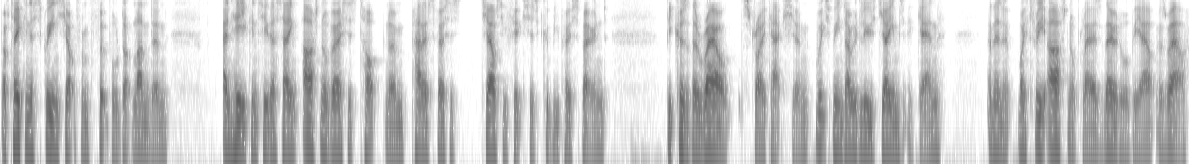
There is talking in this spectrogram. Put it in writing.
But I've taken a screenshot from football.london and here you can see they're saying Arsenal versus Tottenham, Palace versus Chelsea fixtures could be postponed because of the rail strike action, which means I would lose James again. And then my three Arsenal players, they would all be out as well.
